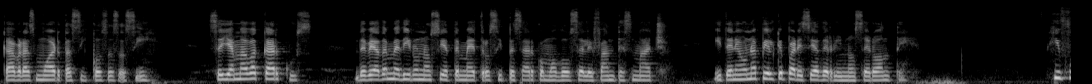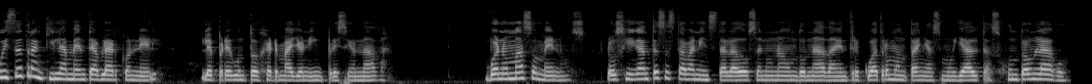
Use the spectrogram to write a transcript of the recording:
Cabras muertas y cosas así. Se llamaba Carcus. Debía de medir unos siete metros y pesar como dos elefantes macho. Y tenía una piel que parecía de rinoceronte. ¿Y fuiste tranquilamente a hablar con él? le preguntó Hermione impresionada. Bueno, más o menos. Los gigantes estaban instalados en una hondonada entre cuatro montañas muy altas, junto a un lago,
